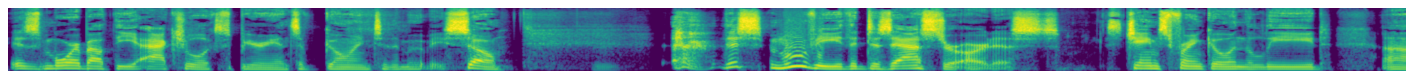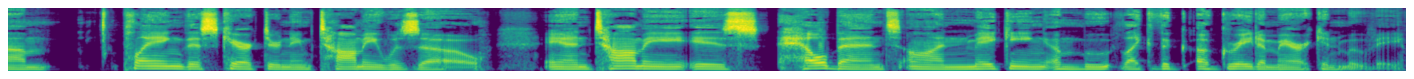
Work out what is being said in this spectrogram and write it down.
is more about the actual experience of going to the movie. So this movie, The Disaster Artist, it's James Franco in the lead. Um, playing this character named Tommy Wiseau, and Tommy is hell bent on making a mo- like the a great American movie,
